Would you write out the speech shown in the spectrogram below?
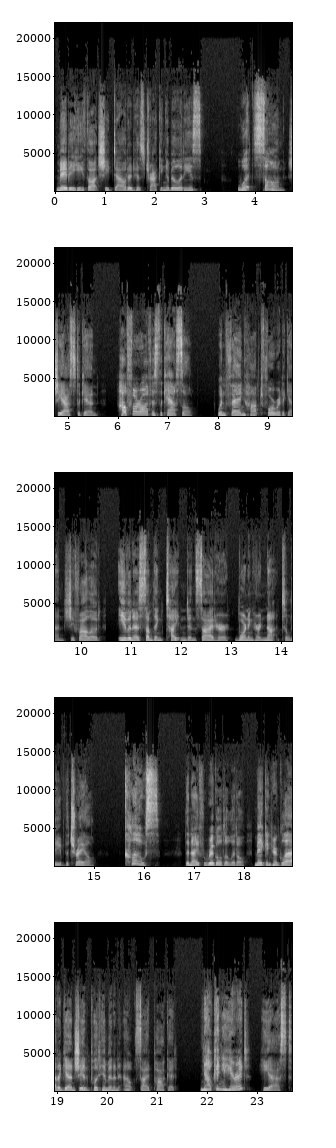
Maybe he thought she doubted his tracking abilities? What song? she asked again. How far off is the castle? When Fang hopped forward again, she followed, even as something tightened inside her, warning her not to leave the trail. Close! The knife wriggled a little, making her glad again she had put him in an outside pocket. Now can you hear it? he asked.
